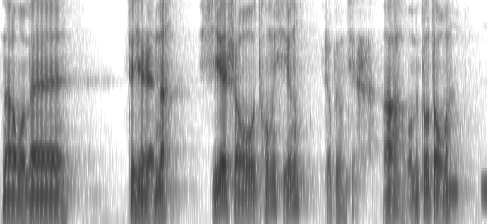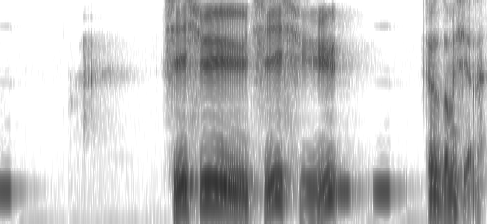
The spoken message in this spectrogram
那我们。这些人呢，携手同行，这不用解释了啊，我们都走吧。其虚其徐，这是怎么写的？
